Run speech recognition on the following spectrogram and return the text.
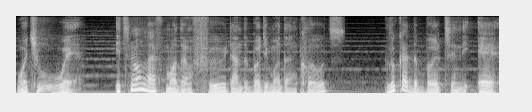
what you will wear. It's not life more than food and the body more than clothes. Look at the birds in the air.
